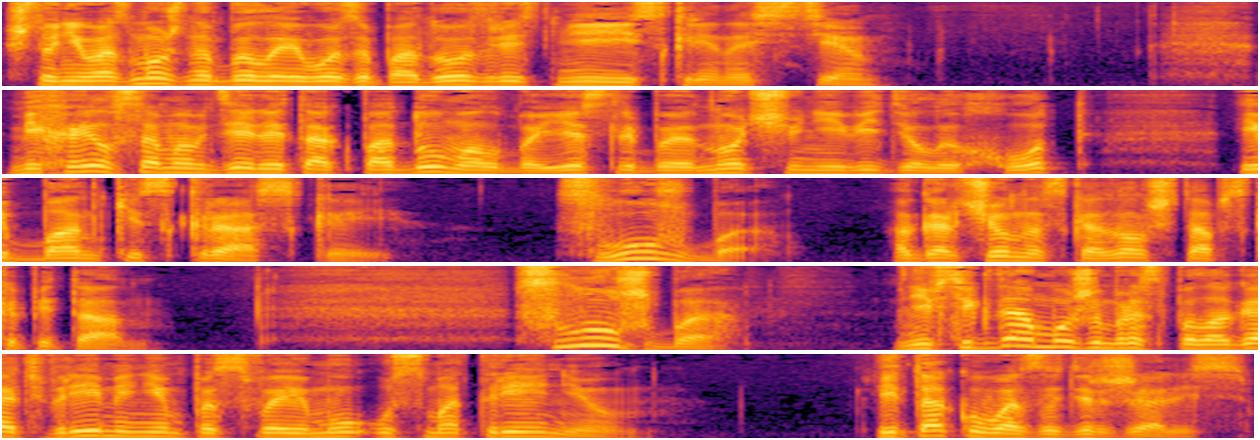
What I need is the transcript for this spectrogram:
что невозможно было его заподозрить в неискренности. Михаил в самом деле так подумал бы, если бы ночью не видел и ход, и банки с краской. Служба? — огорченно сказал штабс-капитан. «Служба. Не всегда можем располагать временем по своему усмотрению. И так у вас задержались».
